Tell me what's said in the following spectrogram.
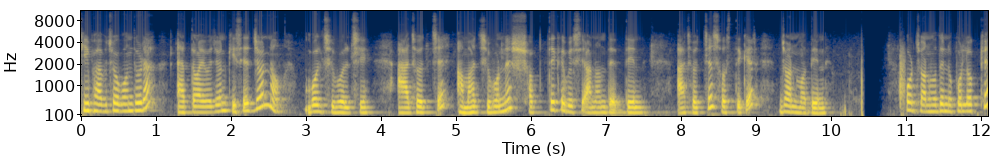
কি ভাবছ বন্ধুরা? এত আয়োজন কিসের জন্য? বলছি বলছি। আজ হচ্ছে আমার জীবনের সবথেকে বেশি আনন্দের দিন। আজ হচ্ছে স্বস্তিকের জন্মদিন। ওর জন্মদিন উপলক্ষে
